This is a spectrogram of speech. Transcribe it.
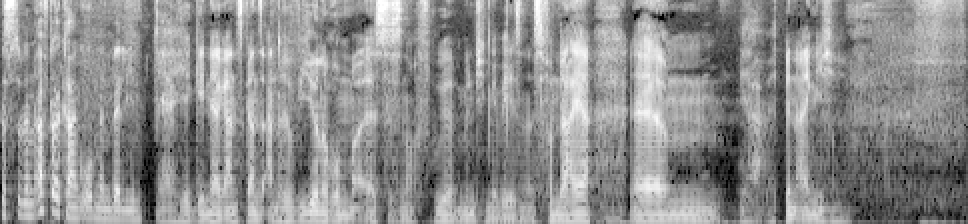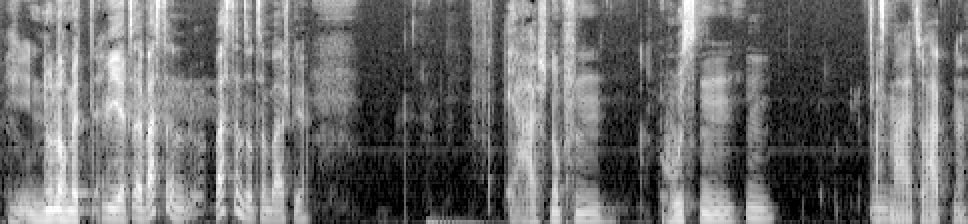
Bist du denn öfter krank oben in Berlin? Ja, hier gehen ja ganz, ganz andere Viren rum, als es noch früher in München gewesen ist. Von daher, ähm, ja, ich bin eigentlich nur noch mit, Wie jetzt? Äh, was denn? Was denn so zum Beispiel? ja, Schnupfen, Husten, Hm. was man halt so hat, ne?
